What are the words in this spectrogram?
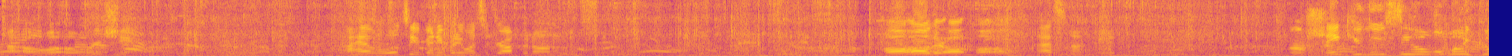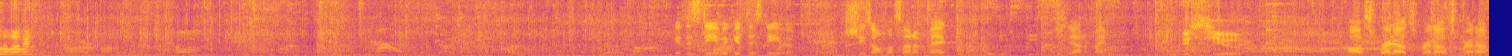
Uh oh, uh oh, where's she? I have ulti if anybody wants to drop it on. Oh, oh, they're all. Uh oh, that's not good. Oh. Thank you, Lucy. Oh my god. Get this diva, get this diva. She's almost out of meg. She's out of meg. Lucio. Oh, spread out, spread out, spread out.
